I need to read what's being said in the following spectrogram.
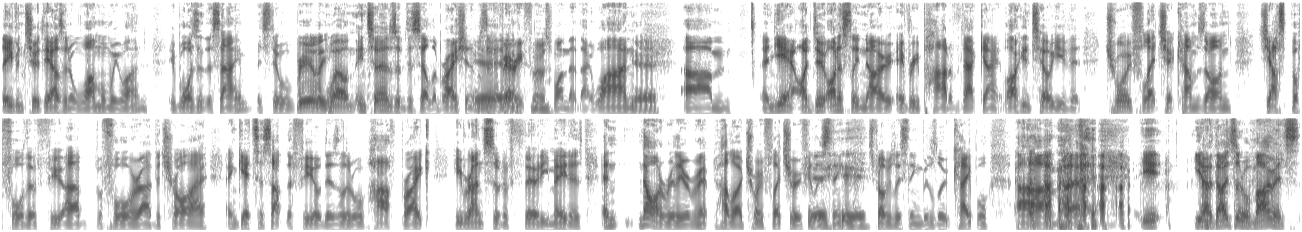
Even 2001 when we won, it wasn't the same. It's still Really? well in terms of the celebration. It was Yeah. the very first one that they won. Yeah. Um, and yeah, I do honestly know every part of that game. Like, I can tell you that Troy Fletcher comes on just before the uh, before uh, the try and gets us up the field. There's a little half break. He runs sort of 30 meters, and no one really remember. Hello, Troy Fletcher, if you're Yeah, listening. He's probably listening with Luke Capel. Um, but it, you know, those little moments.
